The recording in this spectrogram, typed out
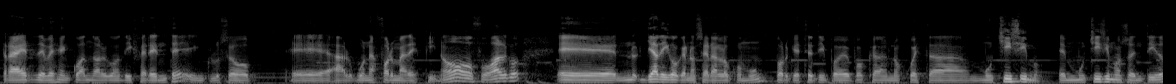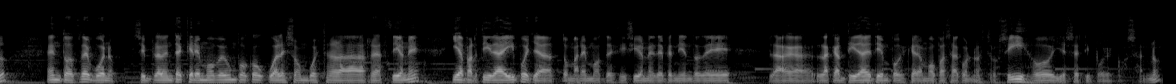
traer de vez en cuando algo diferente, incluso eh, alguna forma de spin-off o algo. Eh, ya digo que no será lo común, porque este tipo de podcast nos cuesta muchísimo, en muchísimos sentidos. Entonces, bueno, simplemente queremos ver un poco cuáles son vuestras reacciones y a partir de ahí, pues ya tomaremos decisiones dependiendo de la, cantidad de tiempo que queramos pasar con nuestros hijos y ese tipo de cosas, ¿no?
